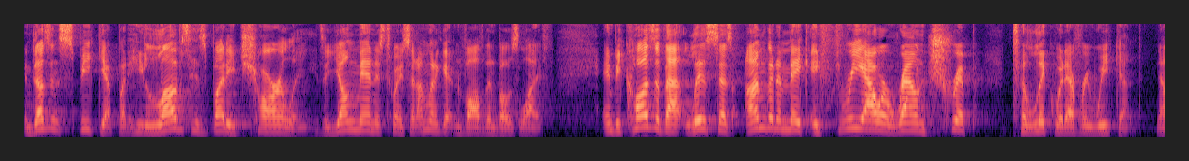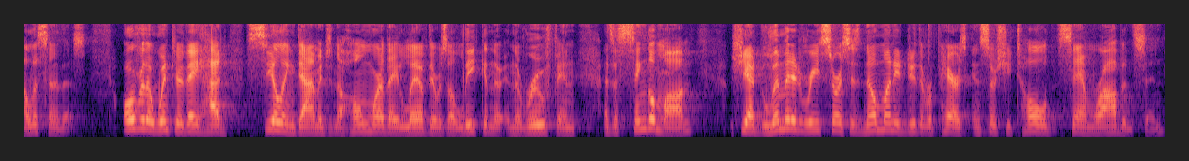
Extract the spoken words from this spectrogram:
and doesn't speak yet, but he loves his buddy Charlie. He's a young man in his 20s. He said, I'm going to get involved in Bo's life. And because of that, Liz says, I'm going to make a three hour round trip to Liquid every weekend. Now, listen to this. Over the winter, they had ceiling damage in the home where they lived. There was a leak in the, in the roof. And as a single mom, she had limited resources, no money to do the repairs. And so she told Sam Robinson,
